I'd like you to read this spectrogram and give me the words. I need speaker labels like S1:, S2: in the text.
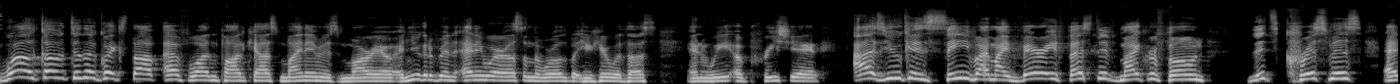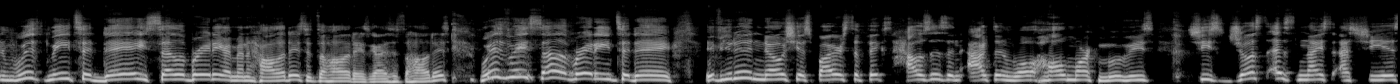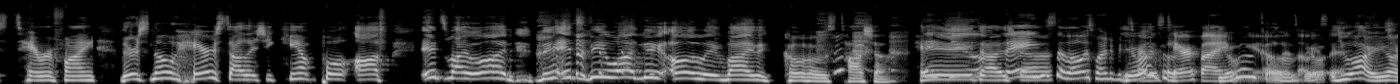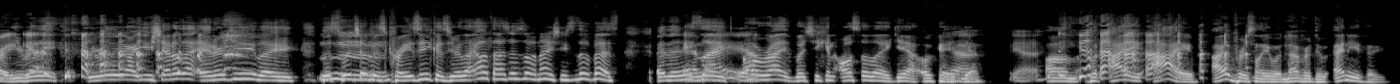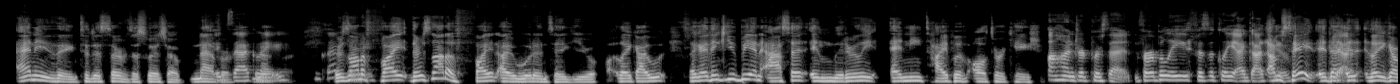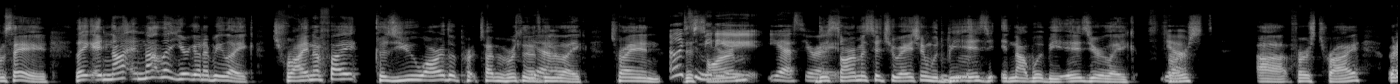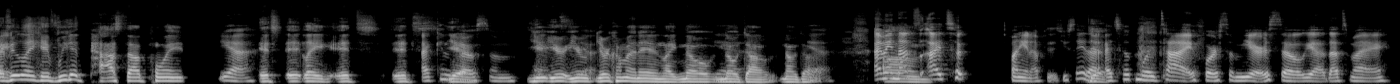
S1: Welcome to the Quick Stop F1 podcast. My name is Mario, and you could have been anywhere else in the world, but you're here with us, and we appreciate it. As you can see by my very festive microphone, it's Christmas, and with me today celebrating, I meant holidays. It's the holidays, guys. It's the holidays. with me celebrating today. If you didn't know, she aspires to fix houses and act in Hallmark movies. She's just as nice as she is terrifying. There's no hairstyle that she can't pull off. It's my one. The, it's the one, the only, my co-host Tasha. Hey,
S2: Thank.
S1: Tasha.
S2: Thanks. I've always wanted to be described as terrifying.
S1: You're
S2: You know,
S1: welcome. You're- you are. You are. You
S2: yeah.
S1: Really, you really are. You channel that energy. Like the switch up is
S2: Mm.
S1: crazy because you're like, oh, Tasha's so nice. She's the best. And then it's
S2: Am
S1: like,
S2: Yeah.
S1: all right, but she can also like, yeah, okay, yeah.
S2: yeah. Yeah.
S1: Um, but I, I, I personally would never do anything, anything to deserve the switch up. Never.
S2: exactly.
S1: never.
S2: exactly.
S1: There's not a fight. There's not a fight I wouldn't take you. Like I would. Like I think you'd be an asset in literally any type of altercation.
S2: a hundred percent. Verbally, physically, I got you.
S1: I'm saying, it,
S2: Yeah.
S1: it- like I'm saying, like, and not, and not that you're gonna be like trying to fight because you are the per- type of person that's
S2: Yeah.
S1: gonna like try and
S2: I like to
S1: disarm,
S2: mediate. Yes, you're right.
S1: disarm a situation. Would be
S2: Mhm.
S1: is it not would be is your like
S2: Yeah.
S1: first, uh, first try. But I feel like if we get past that point,
S2: yeah.
S1: it's it like it's it's
S2: I can
S1: yeah.
S2: throw some.
S1: You, you're you're
S2: yeah.
S1: you're coming in like no no doubt no doubt.
S2: Yeah. I mean, that's
S1: Um,
S2: I took. Funny enough that you say that.
S1: Yeah.
S2: I took Muay Thai for some years, so yeah, that's my.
